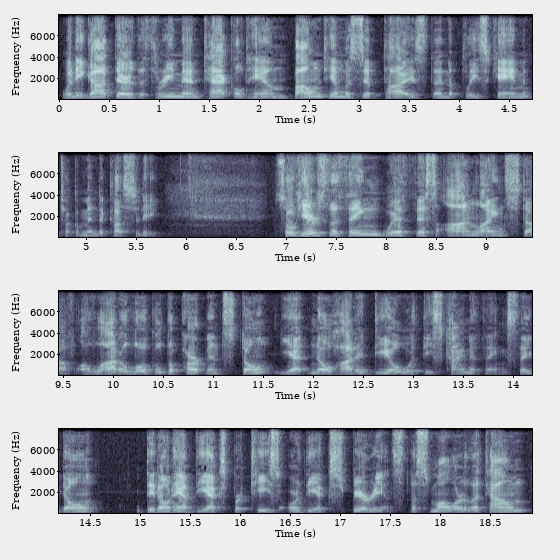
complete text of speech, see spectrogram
When he got there, the three men tackled him, bound him with zip ties, then the police came and took him into custody. So here's the thing with this online stuff. A lot of local departments don't yet know how to deal with these kind of things. They don't they don't have the expertise or the experience. The smaller the town,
